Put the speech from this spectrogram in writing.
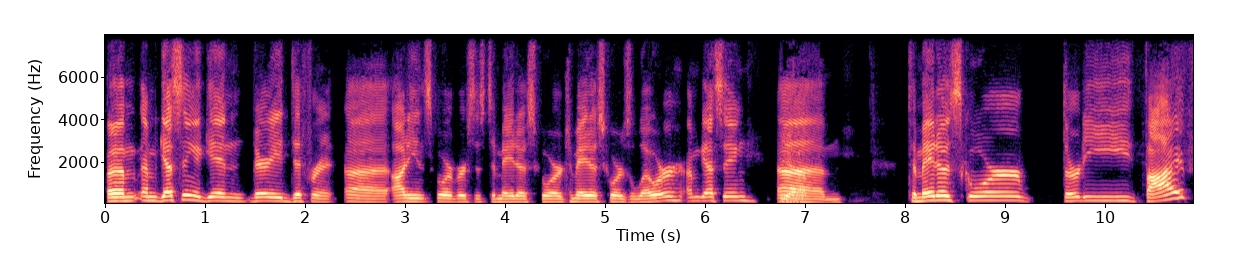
Um, I'm guessing again, very different uh, audience score versus tomato score. Tomato score is lower. I'm guessing. Yeah. Um, tomato score 35.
